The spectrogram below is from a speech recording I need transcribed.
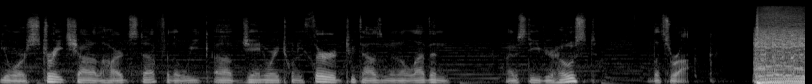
your straight shot of the hard stuff for the week of January 23rd, 2011. I'm Steve, your host. Let's rock. All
